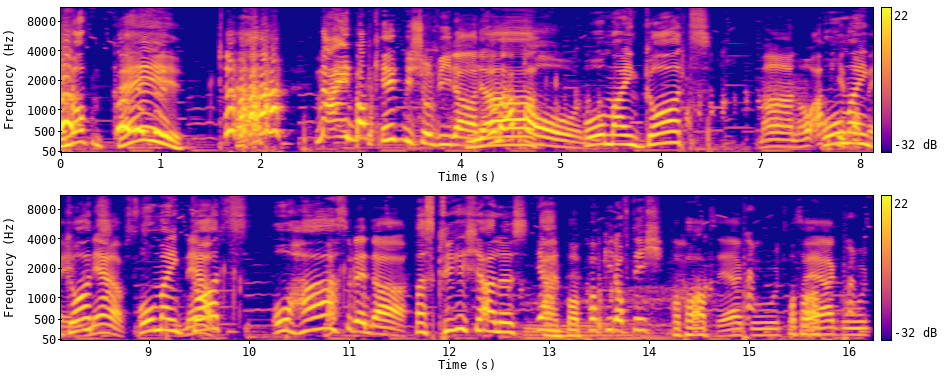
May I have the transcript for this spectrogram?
Dann laufen, hey. Nein, Bob killt mich schon wieder. Der Ja. soll mal abbauen. Oh mein Gott. Mann, hau ab Oh hier, mein Bob. Gott. Nervst. Oh mein Nervst. Gott. Oha. Was machst du denn da? Was kriege ich hier alles? Ja, Nein, Bob. Bob geht auf dich. Bob, hau ab. Sehr gut, Bob, sehr gut.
